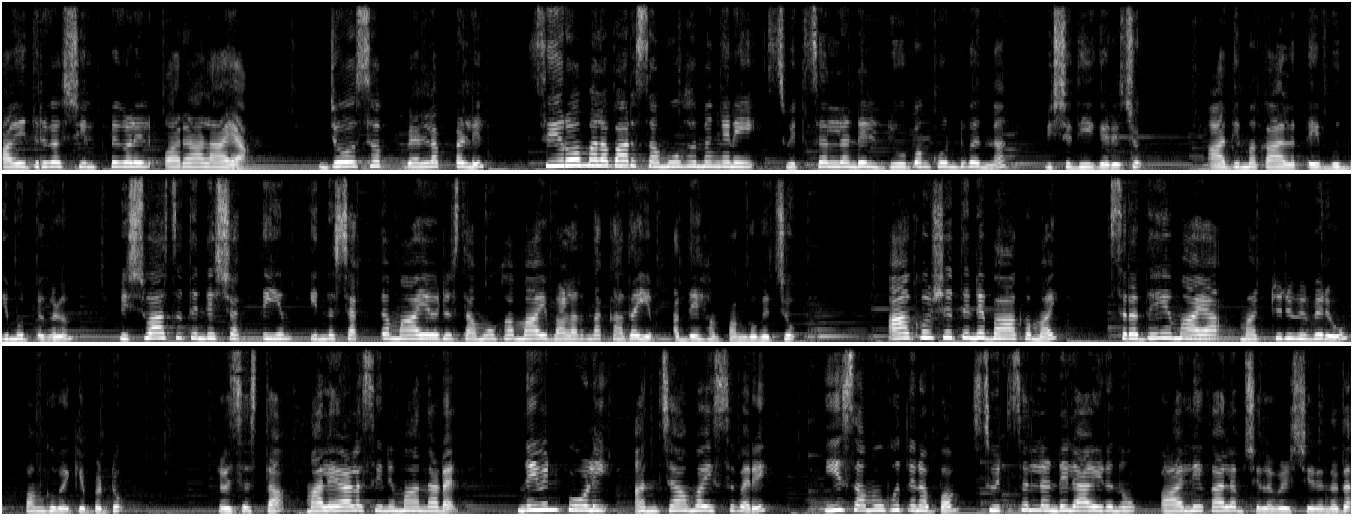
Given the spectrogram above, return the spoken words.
പൈതൃക ശില്പികളിൽ ഒരാളായ ജോസഫ് വെള്ളപ്പള്ളി സീറോ മലബാർ സമൂഹം എങ്ങനെ സ്വിറ്റ്സർലൻഡിൽ രൂപം കൊണ്ടുവെന്ന് വിശദീകരിച്ചു. ആദിമകാലത്തെ ബുദ്ധിമുട്ടുകളും വിശ്വാസത്തിന്റെ ശക്തിയും ഇന്ന് ശക്തമായ ഒരു സമൂഹമായി വളർന്ന കഥയും അദ്ദേഹം പങ്കുവച്ചു. ആഘോഷത്തിന്റെ ഭാഗമായി ശ്രദ്ധേയമായ മറ്റൊരു വിവരവും പങ്കുവയ്ക്കപ്പെട്ടു. പ്രശസ്ത മലയാള സിനിമാ നടൻ നിവിൻ പോളി അഞ്ചാം വയസ്സ് വരെ ഈ സമൂഹത്തിനൊപ്പം സ്വിറ്റ്സർലൻഡിലായിരുന്നു ബാല്യകാലം ചിലവഴിച്ചിരുന്നത്.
